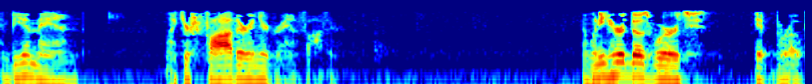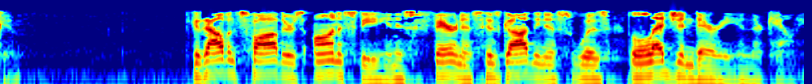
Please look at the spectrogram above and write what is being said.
and be a man like your father and your grandfather? And when he heard those words, it broke him. Because Alvin's father's honesty and his fairness, his godliness was legendary in their county.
